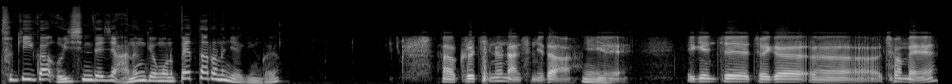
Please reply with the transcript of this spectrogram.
투기가 의심되지 않은 경우는 뺐다라는 얘기인가요? 아, 그렇지는 않습니다. 예. 예. 이게 이제 저희가 어, 처음에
